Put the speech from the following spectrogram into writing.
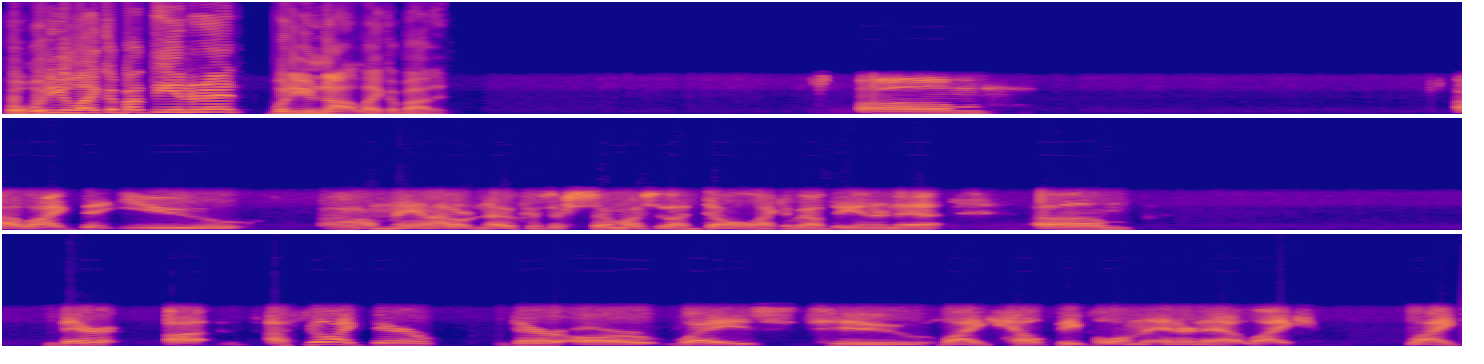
But what do you like about the internet? What do you not like about it? Um, I like that you. Oh man, I don't know because there's so much that I don't like about the internet. Um, there, uh, I feel like there there are ways to like help people on the internet, like like.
